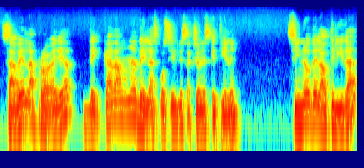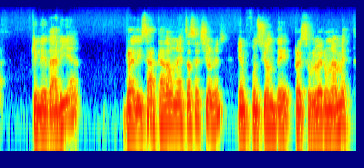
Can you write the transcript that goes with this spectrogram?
saber la probabilidad de cada una de las posibles acciones que tiene, sino de la utilidad que le daría realizar cada una de estas acciones en función de resolver una meta.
